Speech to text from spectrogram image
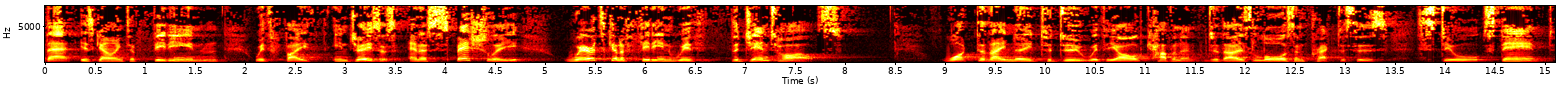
that is going to fit in with faith in Jesus, and especially where it's going to fit in with the Gentiles. What do they need to do with the old covenant? Do those laws and practices still stand?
